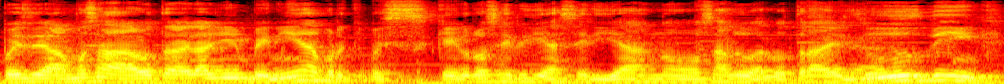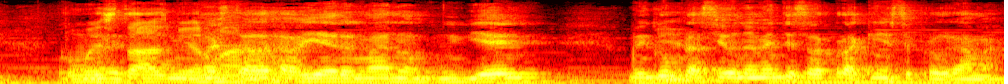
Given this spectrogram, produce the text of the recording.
Pues le vamos a dar otra vez la bienvenida, porque pues qué grosería sería no saludarlo otra vez. Ludwig, ¿cómo, estás, mi hermano? ¿Cómo estás, Javier, hermano? Muy bien. Muy complacido nuevamente estar por aquí en este programa.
